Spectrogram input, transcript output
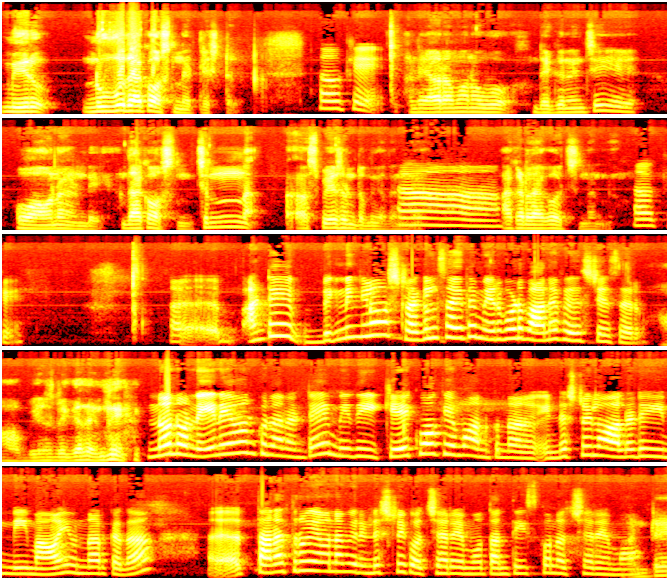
మీరు నువ్వు దాకా వస్తుంది అట్లీస్ట్. ఓకే. అంటే ఎవరమ్మా నువ్వు? దగ్గర నుంచి ఓ అవునా అండి దాకా వస్తుంది. చిన్న స్పేస్ ఉంటుంది ఆ, కదండి అక్కడ దాకా వచ్చిందండి. ఓకే. అంటే బిగినింగ్లో స్ట్రగుల్స్ అయితే మీరు కూడా బాగానే ఫేస్ చేశారు. ఆబ్వియస్లీ కదండి. నో నో నేనేమనుకున్నానంటే మీది కేక్ వాక్ ఏమో అనుకున్నాను. ఇండస్ట్రీలో ఆల్రెడీ మీ మామయ్య ఉన్నారు కదా. తన త్రూ ఏమైనా మీరు ఇండస్ట్రీకి వచ్చారేమో తను తీసుకొని వచ్చారేమో? అంటే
